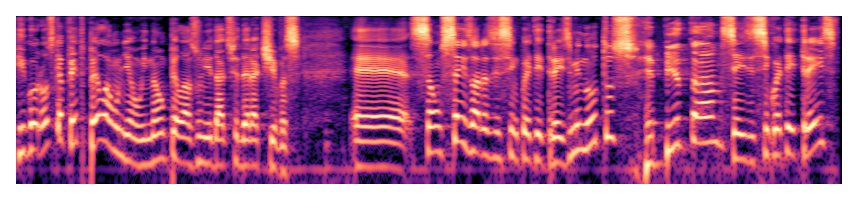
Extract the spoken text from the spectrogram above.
rigoroso que é feito pela União e não pelas unidades federativas é, são 6 horas e 53 minutos. Repita. 6 e 53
